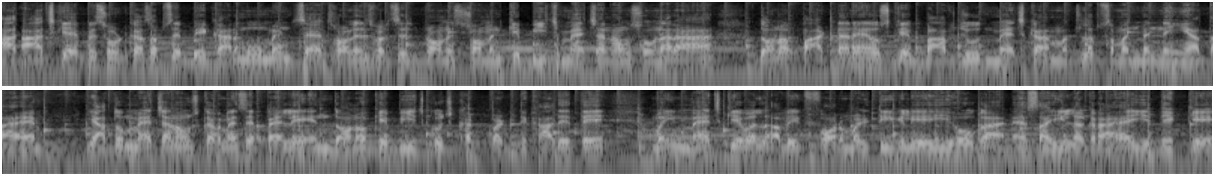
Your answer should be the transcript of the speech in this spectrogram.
आज के एपिसोड का सबसे बेकार movement Seth Rollins versus Braun Strowman के बीच मैच अनाउंस होना रहा। दोनों पार्टनर हैं, उसके बावजूद मैच का मतलब समझ में नहीं आता है। या तो मैच अनाउंस करने से पहले इन दोनों के बीच कुछ खटपट दिखा देते, वहीं मैच केवल अब एक फॉर्मेलिटी के लिए ही होगा, ऐसा ही लग रहा है ये देख के।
